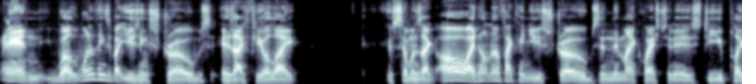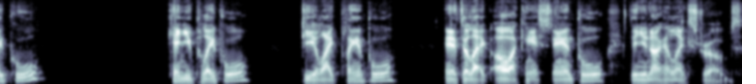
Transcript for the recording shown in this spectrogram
and well, one of the things about using strobes is I feel like if someone's like, "Oh, I don't know if I can use strobes," and then my question is, "Do you play pool? Can you play pool? Do you like playing pool?" And if they're like, "Oh, I can't stand pool," then you're not going to like strobes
